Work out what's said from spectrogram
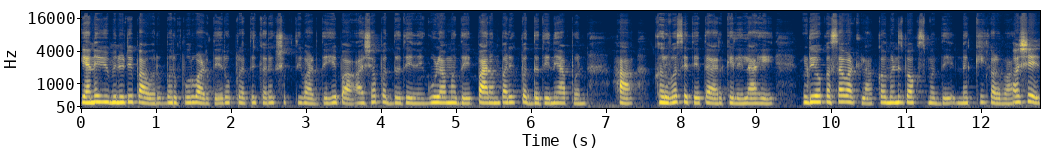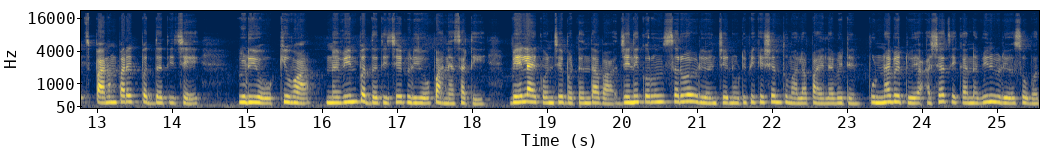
याने इम्युनिटी पॉवर भरपूर वाढते रोगप्रतिकारक शक्ती वाढते. हे पहा अशा पद्धतीने गुळामध्ये पारंपरिक पद्धतीने आपण हा खरवस येथे तयार केलेला आहे. व्हिडिओ कसा वाटला? कमेंट्स बॉक्समध्ये नक्की कळवा. असेच पारंपरिक पद्धतीचे व्हिडिओ किंवा नवीन पद्धतीचे व्हिडिओ पाहण्यासाठी बेल आयकॉनचे बटन दाबा जेणेकरून सर्व व्हिडिओंचे नोटिफिकेशन तुम्हाला पाहायला भेटेल. पुन्हा भेटूया अशाच एका नवीन व्हिडिओसोबत.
